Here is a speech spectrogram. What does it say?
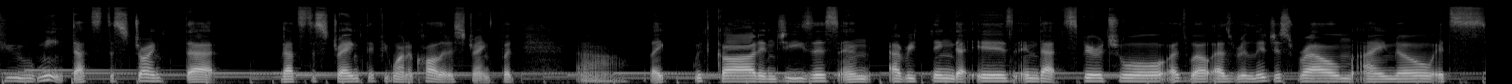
to me. That's the strength that, that's the strength, if you want to call it a strength, but uh, like with God and Jesus and everything that is in that spiritual as well as religious realm, I know it's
